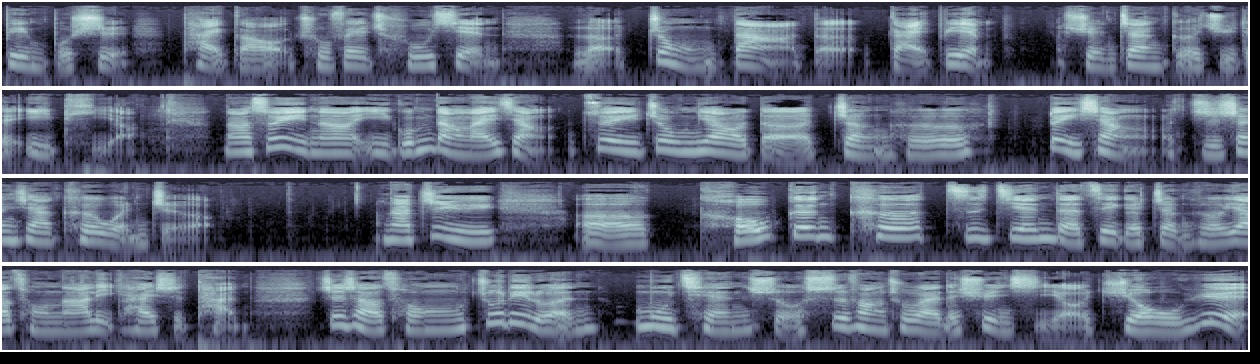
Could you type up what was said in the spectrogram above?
并不是太高，除非出现了重大的改变选战格局的议题啊。那所以呢，以国民党来讲，最重要的整合对象只剩下柯文哲。那至于呃。侯跟科之间的这个整合要从哪里开始谈？至少从朱立伦目前所释放出来的讯息哦，九月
